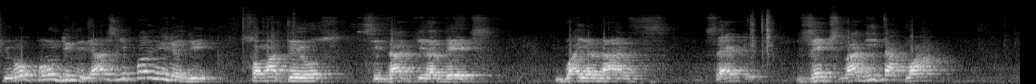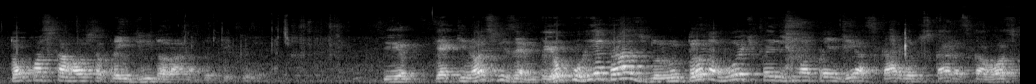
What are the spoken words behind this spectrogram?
Tirou o pão de milhares de famílias de São Mateus, Cidade Tiradentes, Guaianazes, certo? Gente lá de Itaquá, Estão com as carroças prendidas lá na prefeitura. E o que é que nós fizemos? Eu corri atrás, lutando à noite para eles não aprender as cargas dos caras, as carroças.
